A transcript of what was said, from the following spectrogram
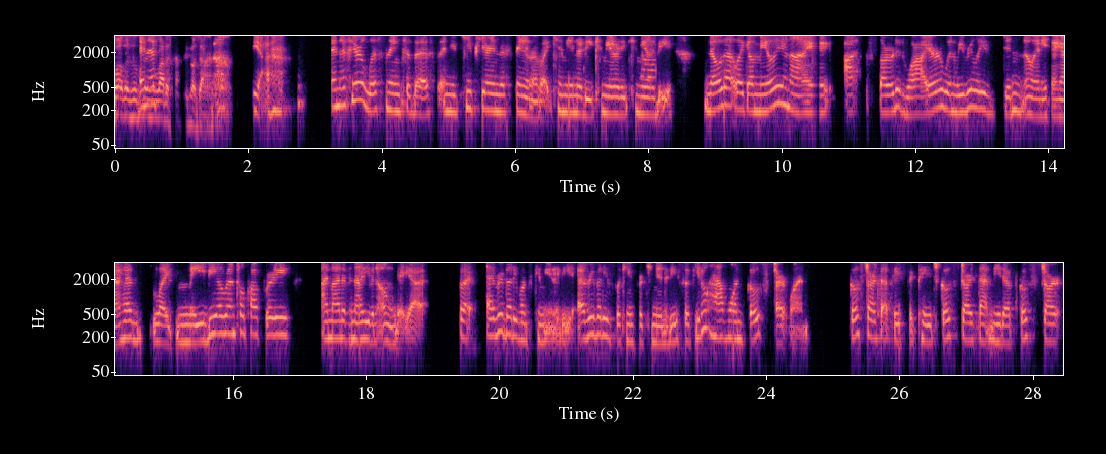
Well there's, a, there's if, a lot of stuff that goes on yeah. And if you're listening to this and you keep hearing this theme of like community, community, community, know that like Amelia and I, I started WIIRE when we really didn't know anything. I had like maybe a rental property. I might have not even owned it yet. But everybody wants community. Everybody's looking for community. So if you don't have one, go start one go start that Facebook page, go start that meetup, go start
